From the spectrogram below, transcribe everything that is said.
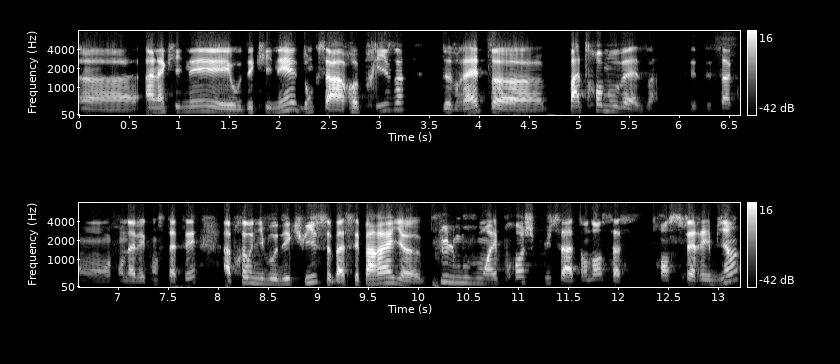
euh, à l'incliné et au décliné, donc sa reprise devrait être euh, pas trop mauvaise. C'était ça qu'on avait constaté. Après, au niveau des cuisses, bah, c'est pareil. Euh, plus le mouvement est proche, plus ça a tendance à transférer bien,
